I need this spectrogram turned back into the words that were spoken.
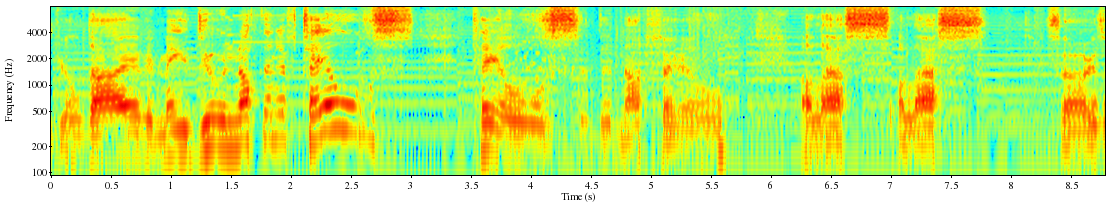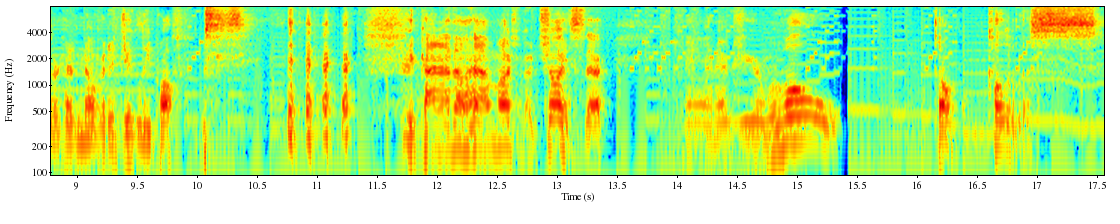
Drill Dive, it may do nothing if Tails... Tails did not fail. Alas, alas. So I guess we're heading over to Jigglypuff. Kinda don't have much of a choice there. And energy removal, double colorless.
